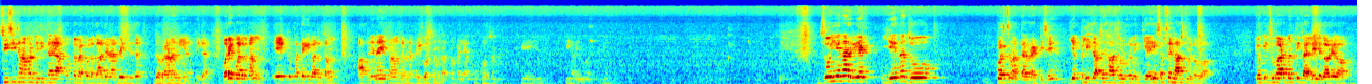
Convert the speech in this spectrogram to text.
सीसी जहाँ पर भी दिख जाए, आपको टोबैको लगा देना, बेझिझक, घबराना नहीं है, ठीक है? और एक बात बताऊँ, एक पते की बात बताऊँ, आपने ना एक काम करना प्रिकॉशन बताता हूँ पहले आपको क्वेश्चन जो ये ना रियल ये ना जो क्वेश्चन आता है वैरायटी से, ये प्लीज़ आपसे हाथ जोड़कर विनती है, ये सबसे लास्ट में करो आप। क्योंकि जुगाड़ बनती पहले ही लगा रहे हो आप।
